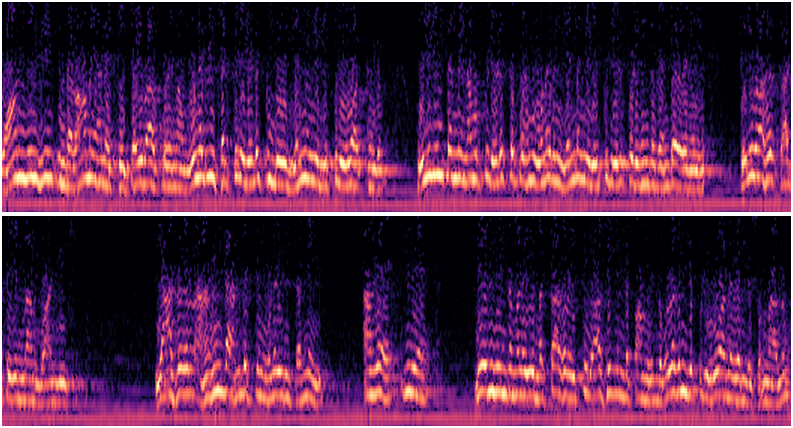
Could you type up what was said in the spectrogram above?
வான்மீகி இந்த ராமயானத்தை தெளிவாக்குவது நாம் உணர்வின் சக்திகள் எடுக்கும்போது எண்ணங்கள் எப்படி உருவாக்குகின்றது? உயிரின் தன்மை நமக்குள் எடுக்கப்படும் உணர்வின் எண்ணங்கள் எப்படி ஏற்படுகின்றது என்பதனை தெளிவாக காட்டுகின்றான் வான்மீகி. வியாசகர் அகந்த அண்டத்தின் உணர்வின் தன்மை ஆக இது மேலும் இந்த மலையை மத்தாக வைத்து வாசுகின்ற பாம்பு இந்த உலகம் எப்படி உருவானது என்று சொன்னாலும்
